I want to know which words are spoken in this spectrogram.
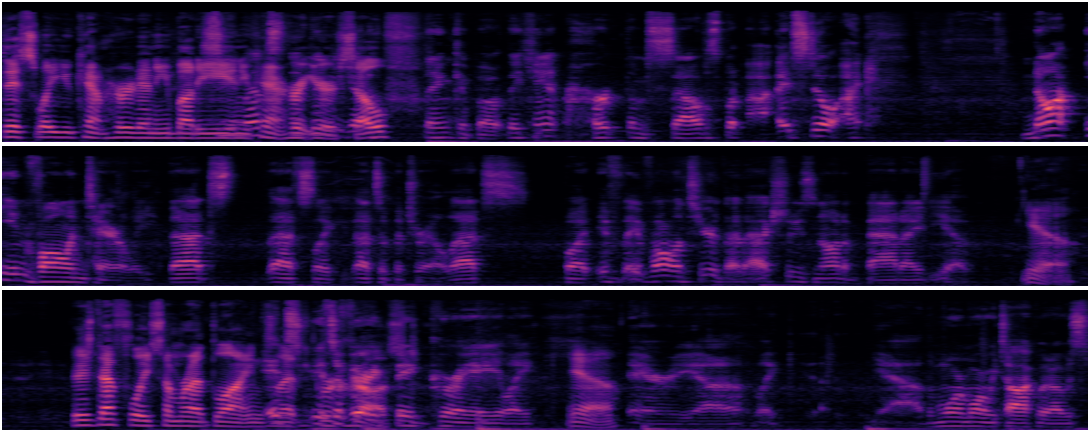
this way you can't hurt anybody See, and you can't hurt thing you yourself. think about they can't hurt themselves, but I, it's still I. Not involuntarily. That's that's like that's a betrayal. That's but if they volunteered, that actually is not a bad idea. Yeah. There's definitely some red lines It's that it's a very crossed. big gray like Yeah. area. Like, yeah, the more and more we talk about, it, I was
